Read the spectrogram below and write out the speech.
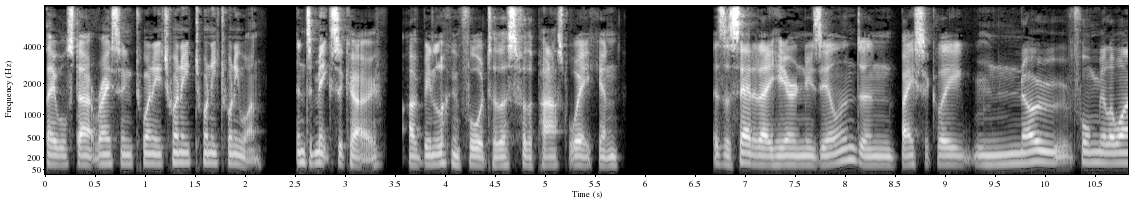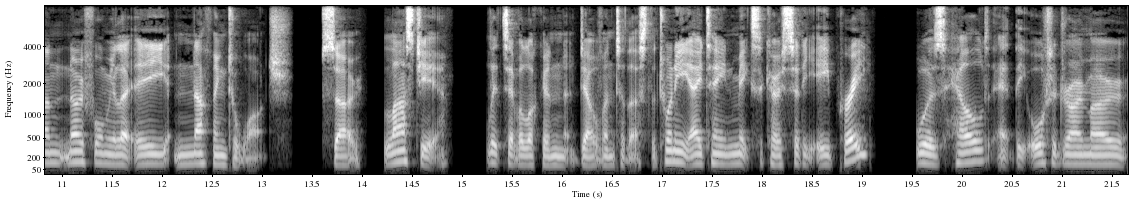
they will start racing 2020 2021 into Mexico. I've been looking forward to this for the past week, and it's a Saturday here in New Zealand, and basically no Formula One, no Formula E, nothing to watch. So, last year, let's have a look and delve into this. The 2018 Mexico City E Prix was held at the Autodromo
